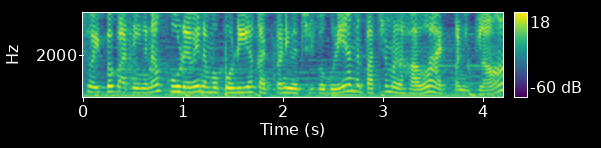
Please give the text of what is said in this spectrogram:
ஸோ இப்போ பார்த்தீங்கன்னா கூடவே நம்ம பொடியாக கட் பண்ணி வச்சுருக்கக்கூடிய அந்த பச்சை மிளகாவும் ஆட் பண்ணிக்கலாம்.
